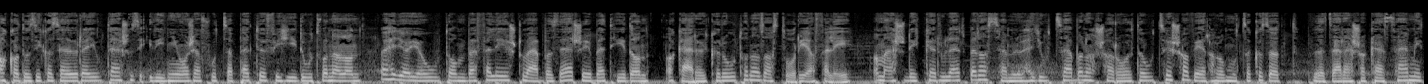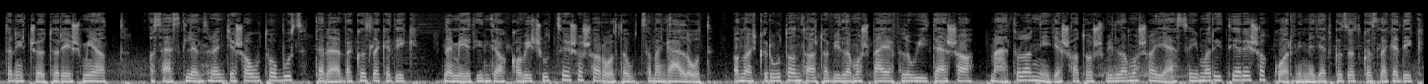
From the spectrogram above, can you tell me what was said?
Akadozik az előrejutás az Irinyi József utca Petőfi híd útvonalon, a Hegyalja úton befelé és tovább az Erzsébet hídon, a Károly körúton az Asztória felé. A második kerületben a Szemlőhegy utcában a Sarolta utca és a Vérhalom utca között lezárásra kell számítani csőtörés miatt. A 191-es autóbusz terelve közlekedik, nem érinti a Kavics utca és a Sarolta utca megállót. A Nagykörúton tart a villamos pályafelújítása. Mától a 4-es 6-os villamos a Jászai Maritér és a Korvin negyed között közlekedik.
